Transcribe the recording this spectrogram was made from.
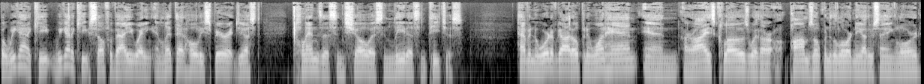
But we got to keep we got to keep self-evaluating and let that Holy Spirit just cleanse us and show us and lead us and teach us. Having the Word of God open in one hand and our eyes closed with our palms open to the Lord in the other, saying, Lord,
